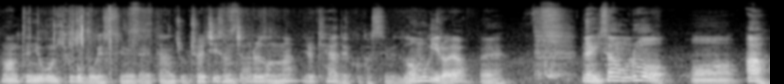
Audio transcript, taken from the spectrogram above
뭐 아무튼 이건 두고 보겠습니다. 일단 좀 절지선 자르거나 이렇게 해야 될 것 같습니다. 너무 길어요. 네. 네 이상으로 어 아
